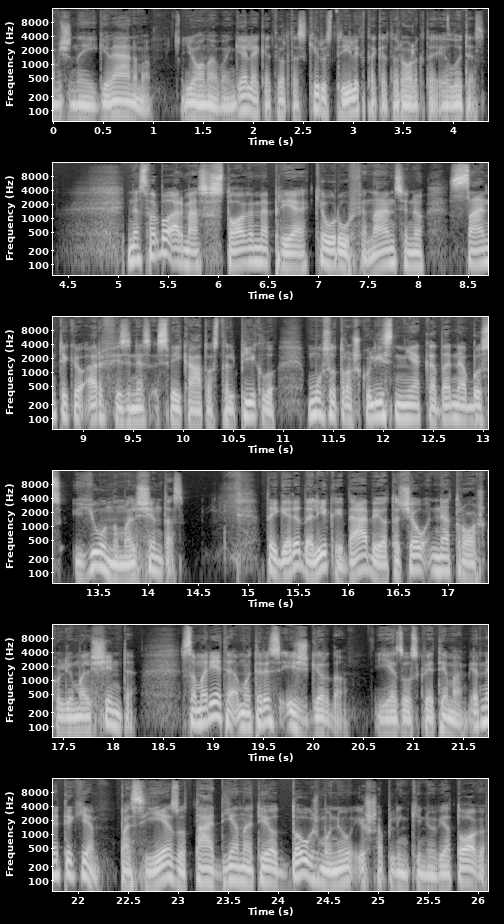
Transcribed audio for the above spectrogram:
amžiną į gyvenimą. Jono Evangelija 4 skyrius 13-14 eilutės. Nesvarbu, ar mes stovime prie keurų finansinių, santykių ar fizinės sveikatos talpyklų, mūsų troškulys niekada nebus jų numalšintas. Tai geri dalykai be abejo, tačiau netroškulį malšinti. Samarietė moteris išgirdo Jėzaus kvietimą. Ir ne tik ji. Pas Jėzų tą dieną atėjo daug žmonių iš aplinkinių vietovių.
